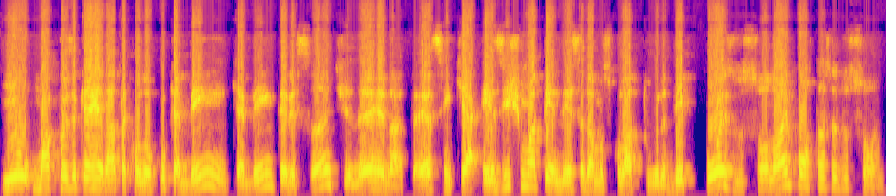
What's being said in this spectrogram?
E uma coisa que a Renata colocou que é bem, que é bem interessante, né, Renata, é assim que existe uma tendência da musculatura depois do sono, olha a importância do sono.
